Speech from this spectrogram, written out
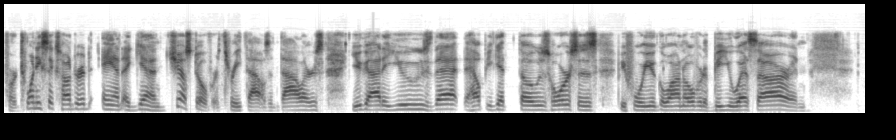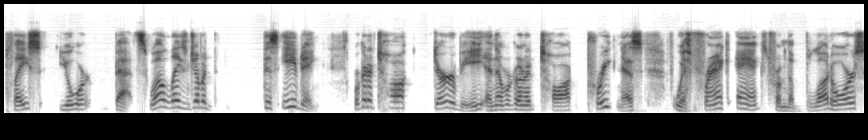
for 2600 and again just over $3,000. You got to use that to help you get those horses before you go on over to BUSR and place your bets. Well, ladies and gentlemen, this evening, we're going to talk Derby, and then we're going to talk Preakness with Frank Angst from the Blood Horse.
